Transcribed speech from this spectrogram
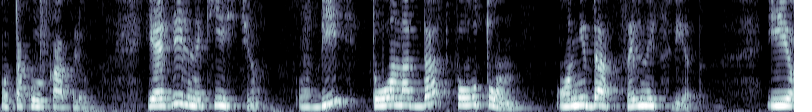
вот такую каплю, и отдельно кистью вбить, то он отдаст полутон, он не даст цельный цвет. И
